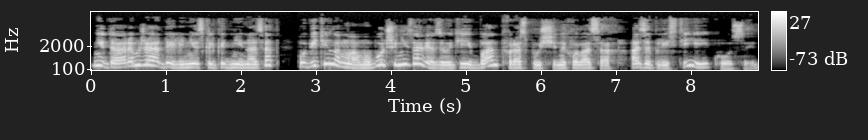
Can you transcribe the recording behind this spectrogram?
Недаром же Аделия несколько дней назад убедила маму больше не завязывать ей бант в распущенных волосах, а заплести ей косы.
